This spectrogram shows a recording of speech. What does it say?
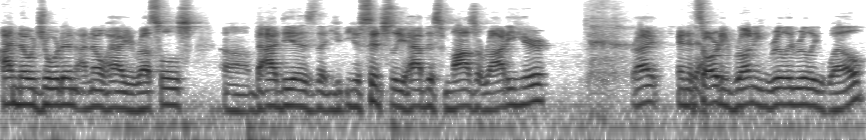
I know Jordan. I know how he wrestles. Um, the idea is that you, you, essentially have this Maserati here, right? And it's yeah. already running really, really well.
